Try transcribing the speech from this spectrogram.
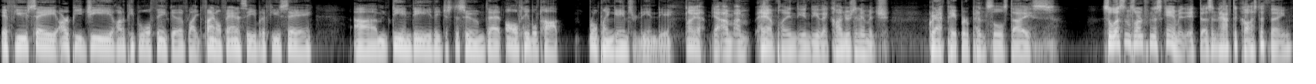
if you say RPG, a lot of people will think of like Final Fantasy, but if you say um, D and D, they just assume that all tabletop role playing games are D and D. Oh yeah, yeah. I'm I'm hey, I'm playing D and D. That conjures an image, graph paper, pencils, dice. So lessons learned from this game: it, it doesn't have to cost a thing.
